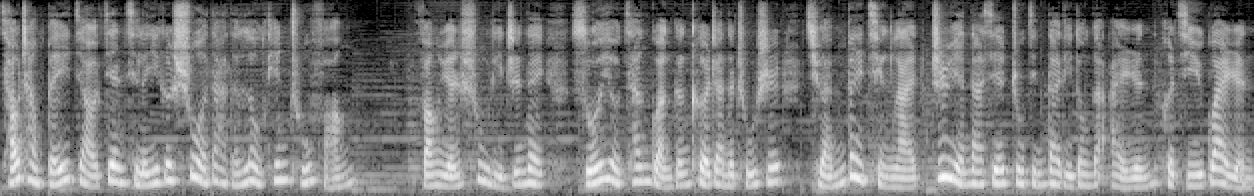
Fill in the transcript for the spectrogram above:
草场北角建起了一个硕大的露天厨房。方圆数里之内，所有餐馆跟客栈的厨师全被请来支援那些住进袋底洞的矮人和其余怪人。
